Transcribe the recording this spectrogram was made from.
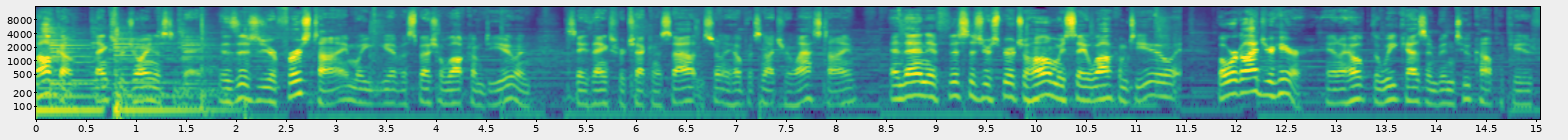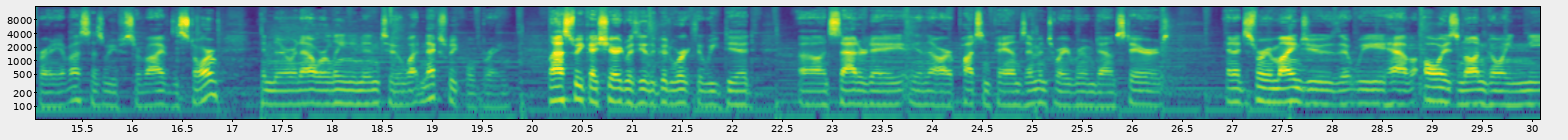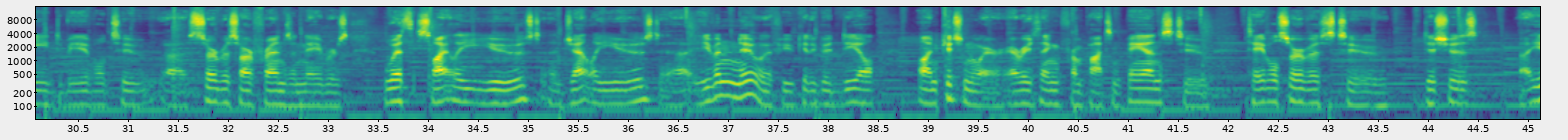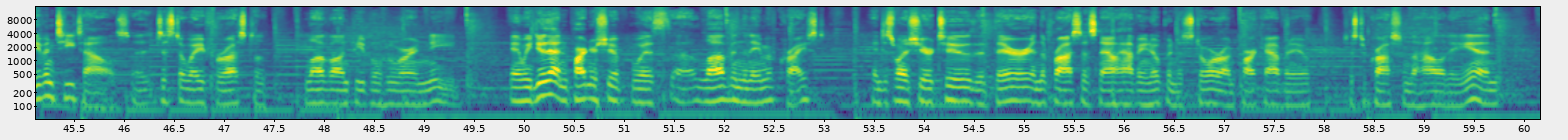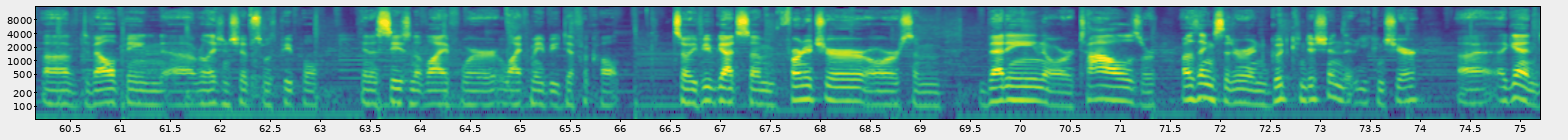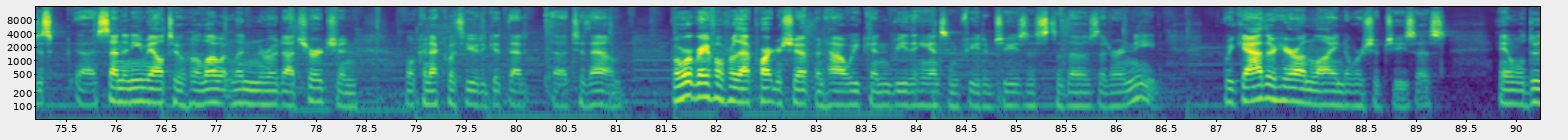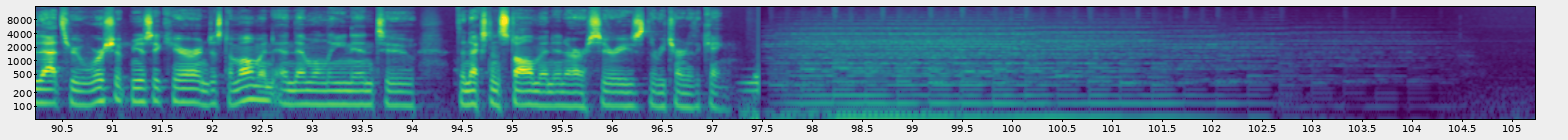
Welcome. Thanks for joining us today. If this is your first time, we give a special welcome to you and say thanks for checking us out and certainly hope it's not your last time. And then if this is your spiritual home, we say welcome to you. But we're glad you're here, and I hope the week hasn't been too complicated for any of us as we've survived the storm, and now we're leaning into what next week will bring. Last week I shared with you the good work that we did uh, on Saturday in our pots and pans inventory room downstairs. And I just want to remind you that we have always an ongoing need to be able to uh, service our friends and neighbors with slightly used, uh, gently used, uh, even new if you get a good deal on kitchenware. Everything from pots and pans to table service to dishes, uh, even tea towels. Uh, just a way for us to love on people who are in need. And we do that in partnership with uh, Love in the Name of Christ. And just want to share too that they're in the process now, having opened a store on Park Avenue, just across from the Holiday Inn, of developing uh, relationships with people in a season of life where life may be difficult. So if you've got some furniture or some bedding or towels or other things that are in good condition that you can share, uh, again, just uh, send an email to hello at lindenroad.church and we'll connect with you to get that uh, to them. But we're grateful for that partnership and how we can be the hands and feet of Jesus to those that are in need. We gather here online to worship Jesus, and we'll do that through worship music here in just a moment, and then we'll lean into the next installment in our series, The Return of the King.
